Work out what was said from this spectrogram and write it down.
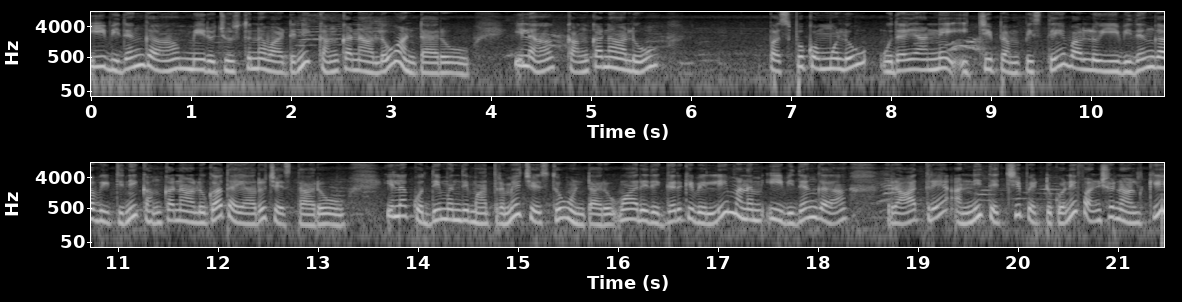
ఈ విధంగా మీరు చూస్తున్న వాటిని కంకణాలు అంటారు. ఇలా కంకణాలు పసుపు కొమ్ములు ఉదయాన్నే ఇచ్చి పంపిస్తే వాళ్ళు ఈ విధంగా వీటిని కంకణాలుగా తయారు చేస్తారు. ఇలా కొద్దిమంది మాత్రమే చేస్తూ ఉంటారు. వారి దగ్గరికి వెళ్ళి మనం ఈ విధంగా రాత్రే అన్నీ తెచ్చి పెట్టుకొని ఫంక్షన్ హాల్కి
